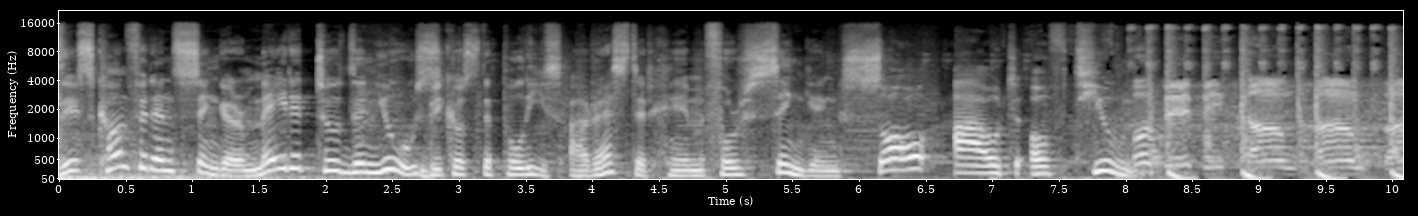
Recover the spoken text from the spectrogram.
This confident singer made it to the news because the police arrested him for singing so out of tune. Oh baby, come, come, come.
